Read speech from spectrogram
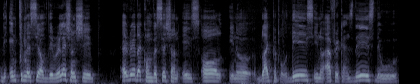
the intimacy of the relationship, every other conversation is all, you know, black people. This, you know, Africans, this, they will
